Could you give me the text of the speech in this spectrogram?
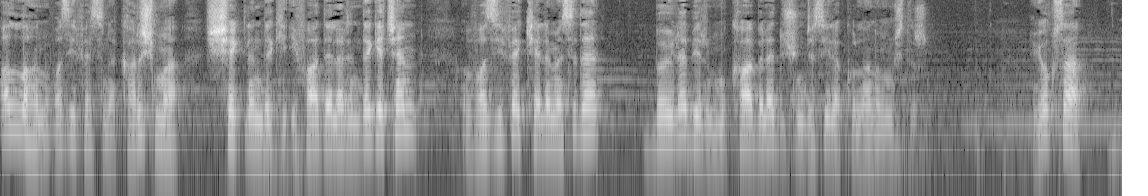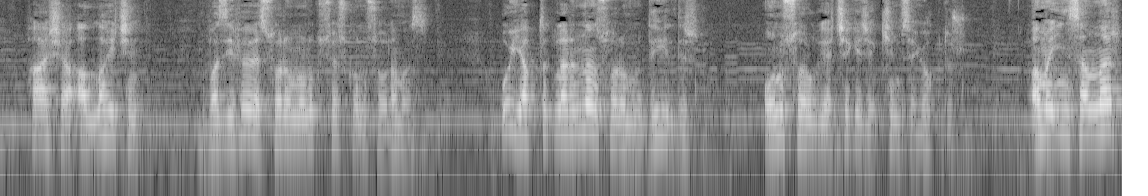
Allah'ın vazifesine karışma şeklindeki ifadelerinde geçen vazife kelimesi de böyle bir mukabele düşüncesiyle kullanılmıştır. Yoksa haşa Allah için vazife ve sorumluluk söz konusu olamaz. O yaptıklarından sorumlu değildir. Onu sorguya çekecek kimse yoktur. Ama insanlar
